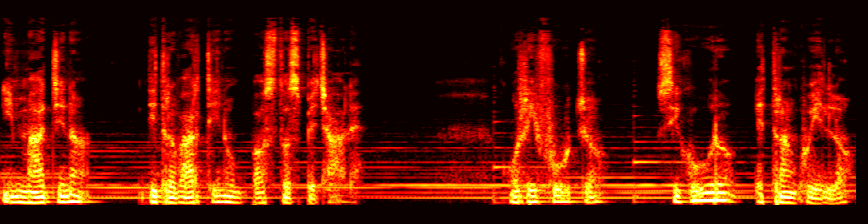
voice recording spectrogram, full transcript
Immagina di trovarti in un posto speciale, un rifugio sicuro e tranquillo.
